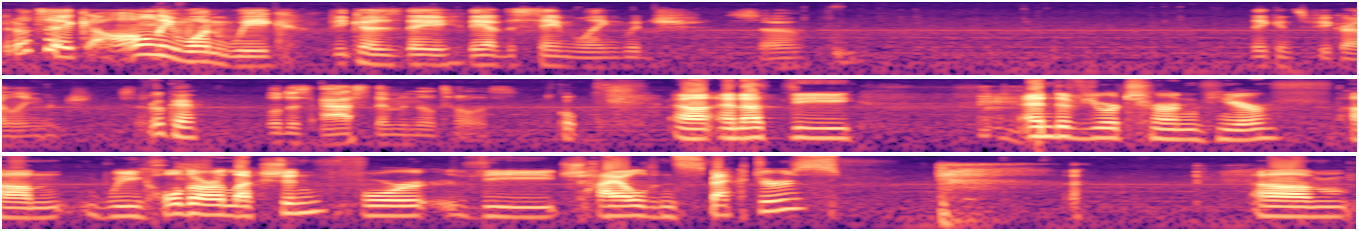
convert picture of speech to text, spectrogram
it'll take only one week because they they have the same language, so they can speak our language. So Okay. we'll just ask them and they'll tell us. Uh, and at the end of your turn here, um, we hold our election for the child inspectors. Um,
